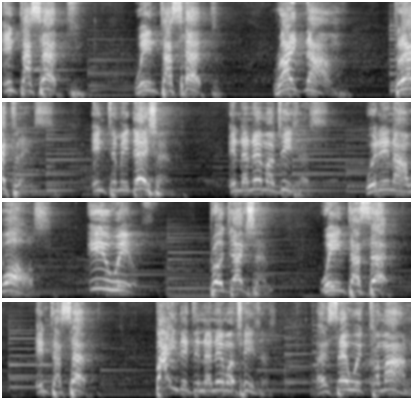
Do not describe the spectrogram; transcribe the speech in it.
intercept, we intercept right now threatenings, intimidation in the name of Jesus within our walls, ill wills, projection. We intercept, intercept, bind it in the name of Jesus, and say we command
